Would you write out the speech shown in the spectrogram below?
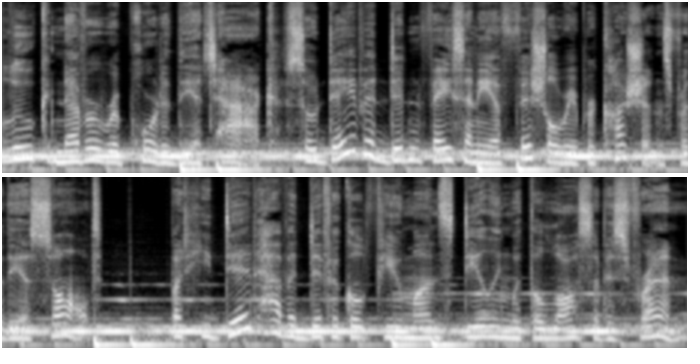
Luke never reported the attack, so David didn't face any official repercussions for the assault. But he did have a difficult few months dealing with the loss of his friend.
